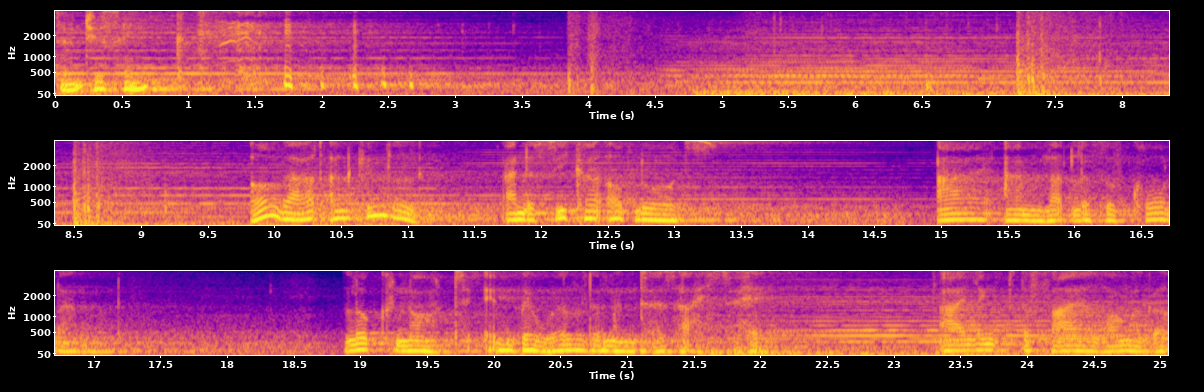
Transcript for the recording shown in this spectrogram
Don't you think? That unkindled, and a seeker of lords. I am Ludleth of Courland. Look not in bewilderment as I say. I linked the fire long ago,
